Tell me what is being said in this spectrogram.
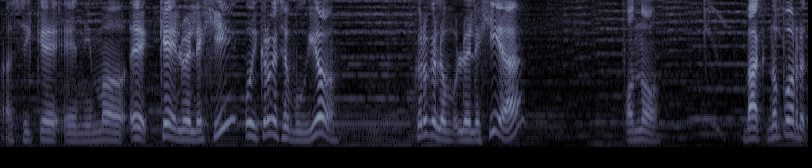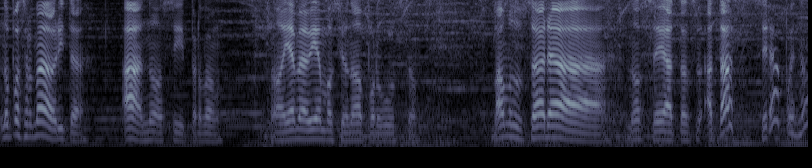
Así que, eh, ni modo. Eh, ¿qué? ¿Lo elegí? Uy, creo que se bugueó. Creo que lo, lo elegía. ¿ah? ¿O no? Back, no puedo, no hacer nada ahorita. Ah, no, sí, perdón. No, ya me había emocionado por gusto. Vamos a usar a... No sé, a Taz. ¿A Taz? ¿Será? Pues, ¿no?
